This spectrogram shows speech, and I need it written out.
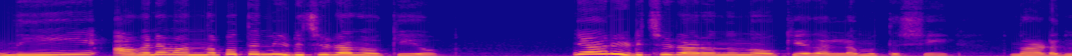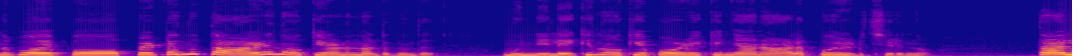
നീ അവനെ വന്നപ്പോൾ തന്നെ ഇടിച്ചിടാൻ നോക്കിയോ? ഞാൻ ഇടിച്ചിടാനൊന്നും നോക്കിയതല്ല മുത്തശ്ശി. നടന്നു പോയപ്പോൾ പെട്ടെന്ന് താഴെ നോക്കിയാണ് നടന്നത്. മുന്നിലേക്ക് നോക്കിയപ്പോഴേക്കും ഞാൻ ആളെ പോയി ഇടിച്ചിരുന്നു. തല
